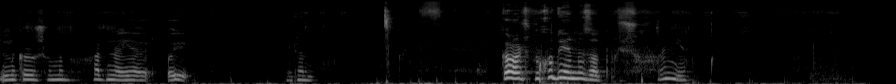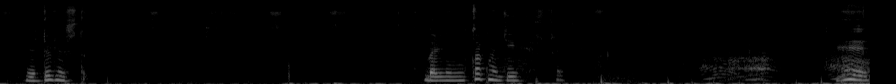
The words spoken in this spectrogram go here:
В мене гарно я. Ой. Іран. Коротше, походу я назад прийшов. А ні. Я думаю, що... Блин, я так надеюсь, что это... Е,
